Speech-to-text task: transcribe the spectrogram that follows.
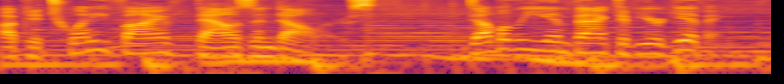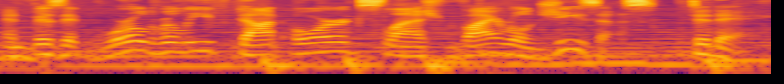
up to $25,000. Double the impact of your giving and visit worldrelief.org slash viraljesus today.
